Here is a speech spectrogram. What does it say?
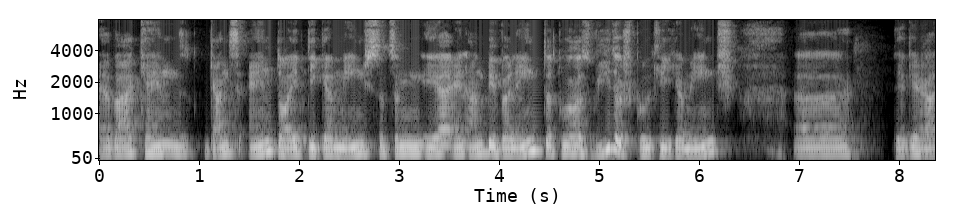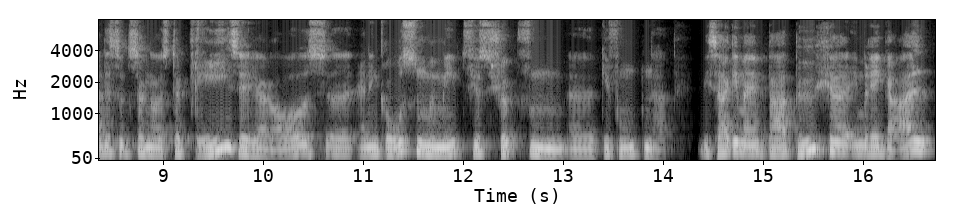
Er war kein ganz eindeutiger Mensch, sozusagen eher ein ambivalenter, durchaus widersprüchlicher Mensch, äh, der gerade sozusagen aus der Krise heraus äh, einen großen Moment fürs Schöpfen äh, gefunden hat. Ich sage mal, ein paar Bücher im Regal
